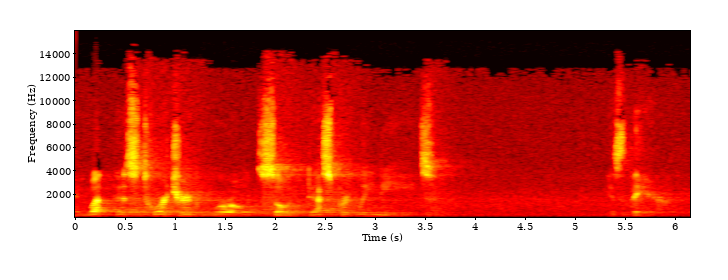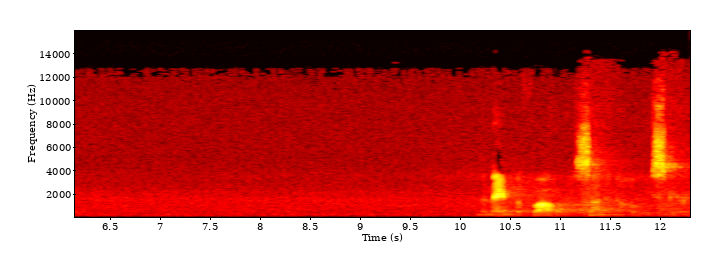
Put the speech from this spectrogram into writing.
and what this tortured world so desperately needs is there. In the name of the Father, the Son, and the Holy Spirit.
